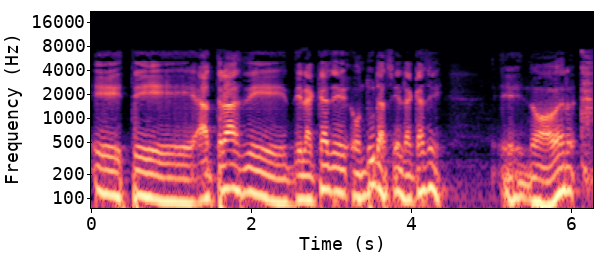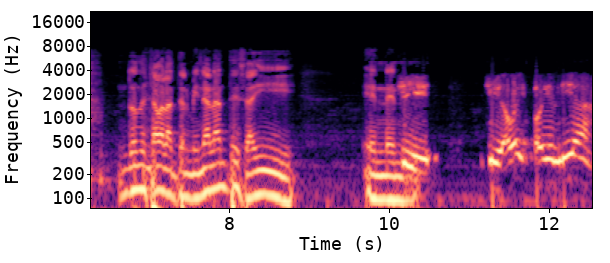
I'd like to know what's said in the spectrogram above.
este, atrás de, de la calle Honduras, ¿es la calle? Eh, no, a ver, ¿dónde estaba la terminal antes? Ahí, en, en Sí, sí hoy, hoy en día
